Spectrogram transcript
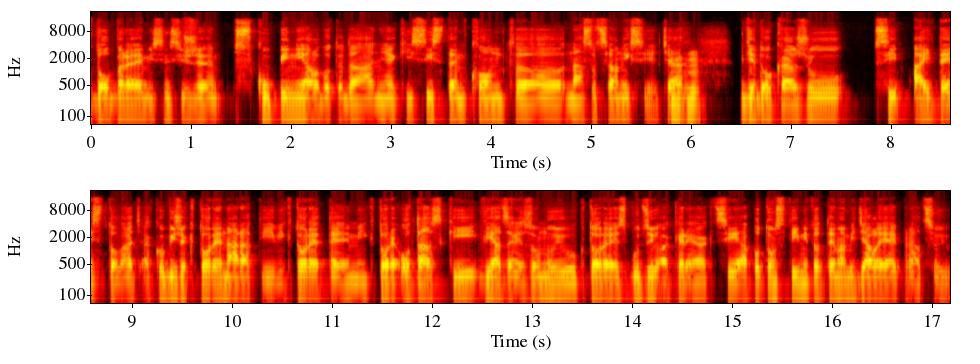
dobré, myslím si, že skupiny alebo teda nejaký systém kont e, na sociálnych sieťach, mm-hmm. kde dokážu si aj testovať, akoby, že ktoré narratívy, ktoré témy, ktoré otázky viac rezonujú, ktoré zbudzujú aké reakcie a potom s týmito témami ďalej aj pracujú.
